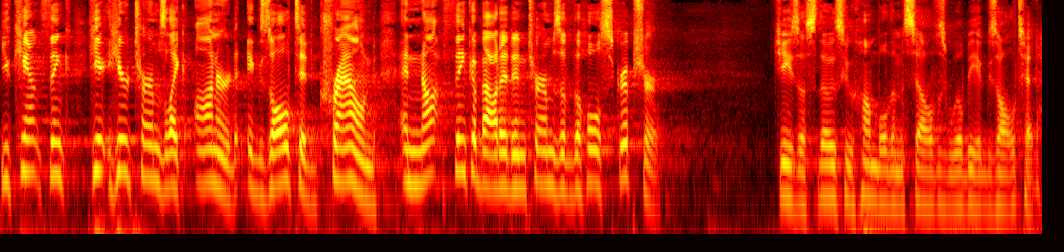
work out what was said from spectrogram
You can't think hear, hear terms like honored, exalted, crowned and not think about it in terms of the whole scripture. Jesus, those who humble themselves will be exalted.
